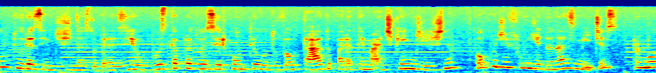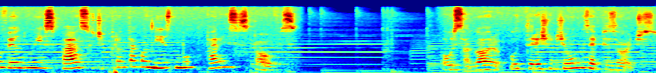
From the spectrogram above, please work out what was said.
Culturas Indígenas do Brasil busca produzir conteúdo voltado para a temática indígena, pouco difundido nas mídias, promovendo um espaço de protagonismo para esses povos. Ouça agora o trecho de um dos episódios.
